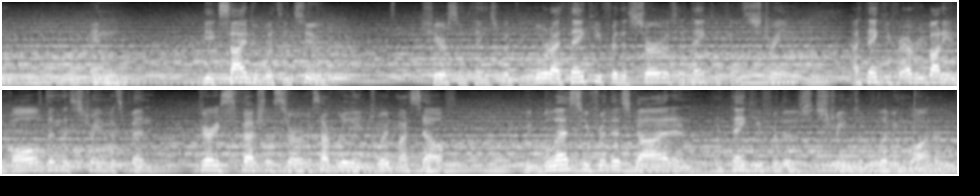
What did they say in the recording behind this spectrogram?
and be excited with you too. Share some things with you. Lord, I thank you for this service. I thank you for the stream. I thank you for everybody involved in this stream. It's been a very special service. I've really enjoyed myself. We bless you for this, God, and, and thank you for those streams of living water.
